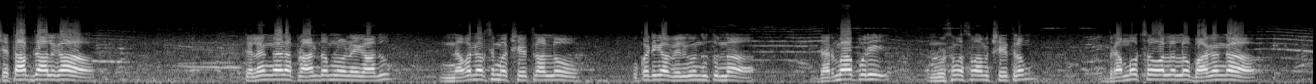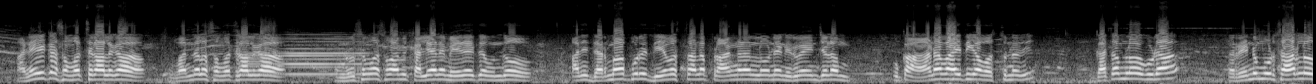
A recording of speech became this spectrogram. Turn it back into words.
శతాబ్దాలుగా తెలంగాణ ప్రాంతంలోనే కాదు నవనరసింహ క్షేత్రాల్లో ఒకటిగా వెలుగొందుతున్న ధర్మాపురి నృసింహస్వామి క్షేత్రం బ్రహ్మోత్సవాలలో భాగంగా అనేక సంవత్సరాలుగా వందల సంవత్సరాలుగా నృసింహస్వామి కళ్యాణం ఏదైతే ఉందో అది ధర్మాపురి దేవస్థాన ప్రాంగణంలోనే నిర్వహించడం ఒక ఆనవాయితీగా వస్తున్నది. గతంలో కూడా రెండు మూడు సార్లు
